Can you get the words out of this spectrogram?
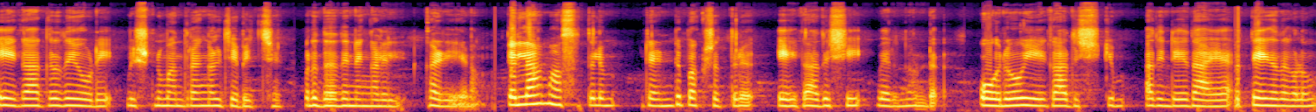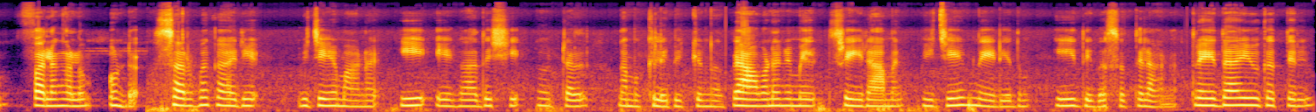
ഏകാഗ്രതയോടെ വിഷ്ണു മന്ത്രങ്ങൾ ജപിച്ച് വ്രതദിനങ്ങളിൽ കഴിയണം. എല്ലാ മാസത്തിലും രണ്ട് പക്ഷത്തിൽ ഏകാദശി വരുന്നുണ്ട്. ഓരോ ഏകാദശിക്കും അതിന്റെതായ പ്രത്യേകതകളും ഫലങ്ങളും ഉണ്ട്. സർവകാര്യ വിജയമാണ് ഈ ഏകാദശി നൂറ്റാൽ നമുക്ക് ലഭിക്കുന്നത്. രാവണനുമേൽ ശ്രീരാമൻ വിജയം നേടിയതും ഈ ദിവസത്തിലാണ്. ത്രേതായുഗത്തിൽ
